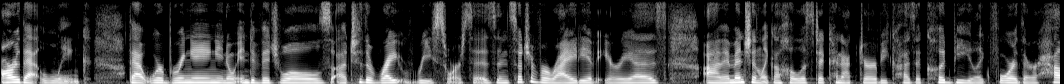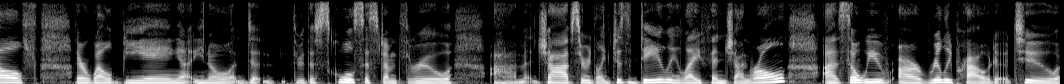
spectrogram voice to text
are that link that we're bringing, you know, individuals uh, to the right resources in such a variety of areas. Um, I mentioned like a holistic connector because it could be like for their health, their well-being, you know, d- through the school system, through um, jobs, through like just daily life in general. Uh, so we are really proud to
